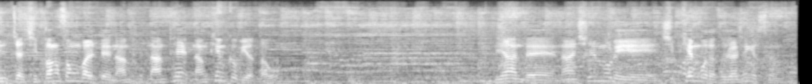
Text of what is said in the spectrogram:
진짜 집방송 발때 남, 남캠, 남캠급이었다고? 미안한데 난 실물이 집캠보다 더 잘생겼어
